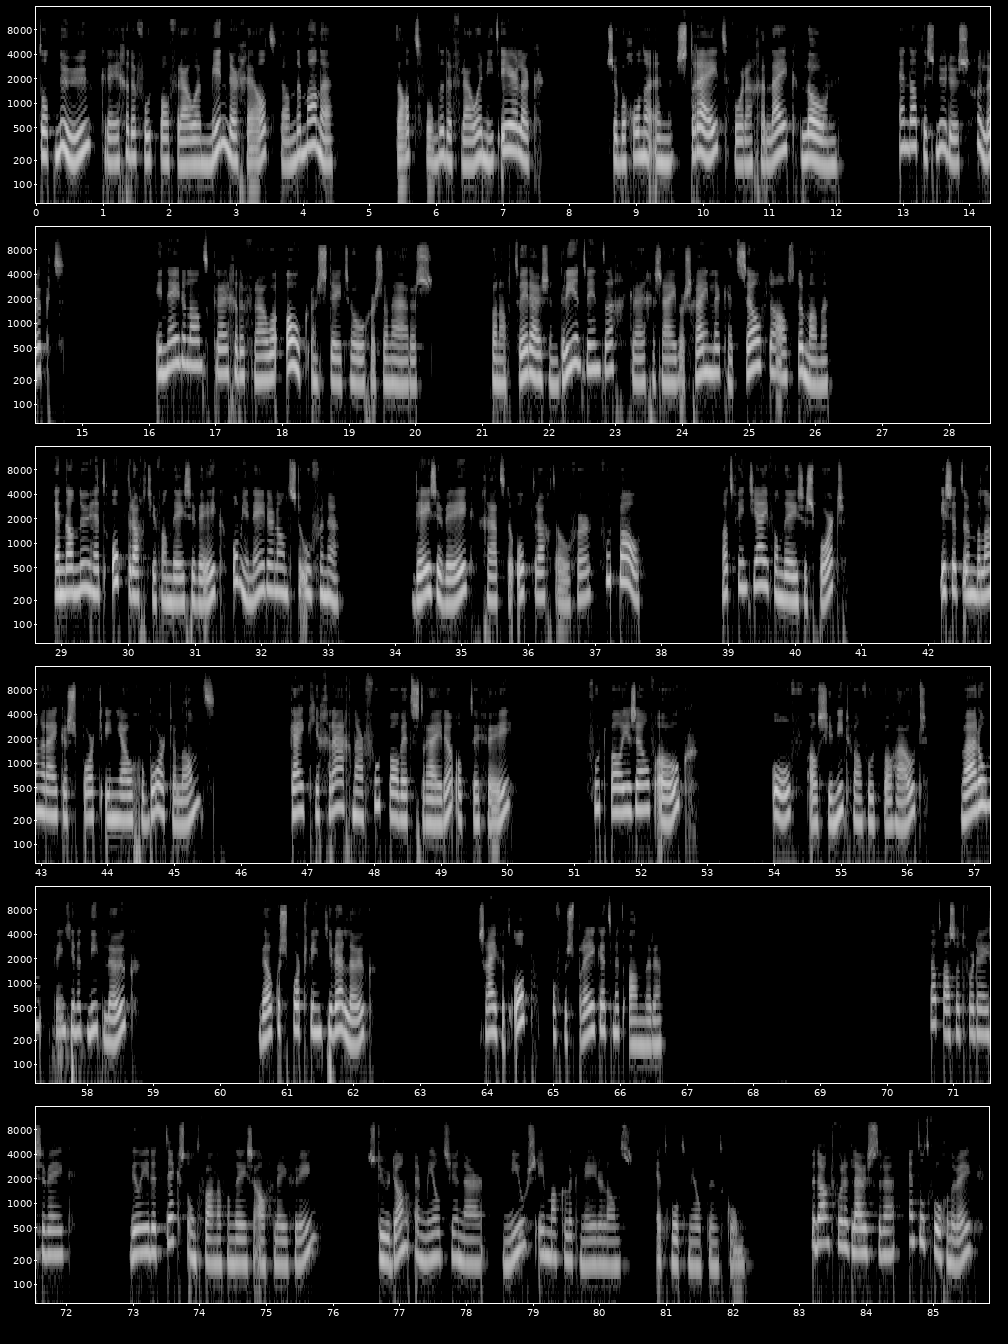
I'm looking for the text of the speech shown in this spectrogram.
Tot nu kregen de voetbalvrouwen minder geld dan de mannen. Dat vonden de vrouwen niet eerlijk. Ze begonnen een strijd voor een gelijk loon. En dat is nu dus gelukt. In Nederland krijgen de vrouwen ook een steeds hoger salaris. Vanaf 2023 krijgen zij waarschijnlijk hetzelfde als de mannen. En dan nu het opdrachtje van deze week om je Nederlands te oefenen. Deze week gaat de opdracht over voetbal. Wat vind jij van deze sport? Is het een belangrijke sport in jouw geboorteland? Kijk je graag naar voetbalwedstrijden op tv? Voetbal je zelf ook? Of als je niet van voetbal houdt, waarom vind je het niet leuk? Welke sport vind je wel leuk? Schrijf het op of bespreek het met anderen. Dat was het voor deze week. Wil je de tekst ontvangen van deze aflevering? Stuur dan een mailtje naar nieuwsinmakkelijknederlands.hotmail.com Bedankt voor het luisteren en tot volgende week.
